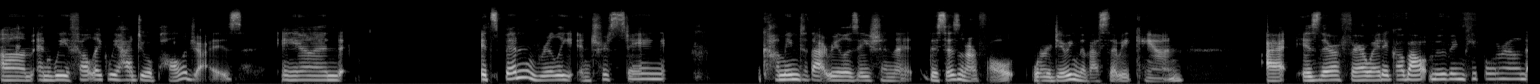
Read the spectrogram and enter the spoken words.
Um, and we felt like we had to apologize. And it's been really interesting coming to that realization that this isn't our fault. We're doing the best that we can. Uh, is there a fair way to go about moving people around?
